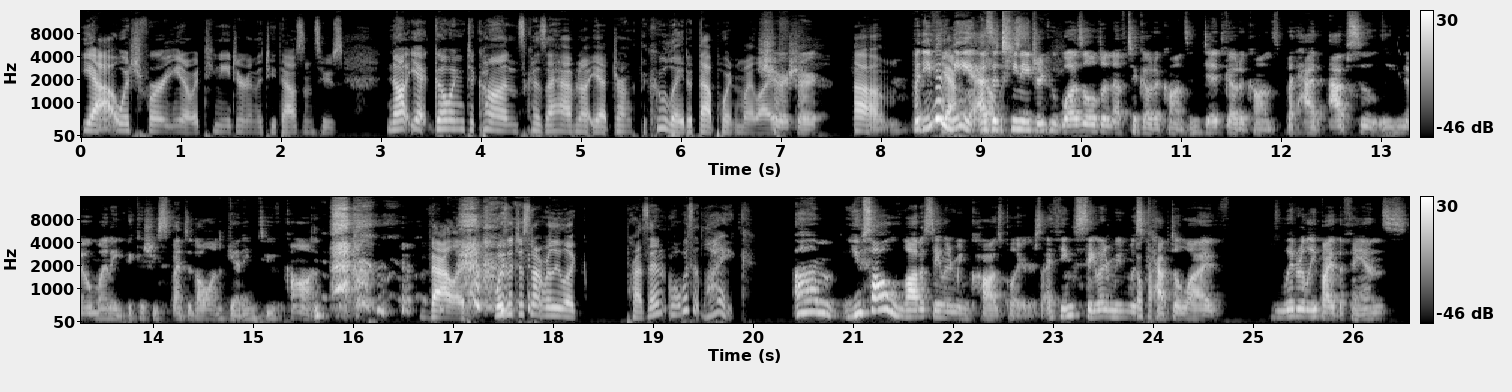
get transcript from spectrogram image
Yeah, which for, you know, a teenager in the 2000s who's not yet going to cons because I have not yet drunk the Kool Aid at that point in my life. Sure, sure. Um, But even Yeah, me, as no, a teenager who was old enough to go to cons and did go to cons, but had absolutely no money because she spent it all on getting to the con. valid. Was it just not really, like, present? What was it like? Um, you saw a lot of Sailor Moon cosplayers. I think Sailor Moon was Okay. kept alive literally by the fans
